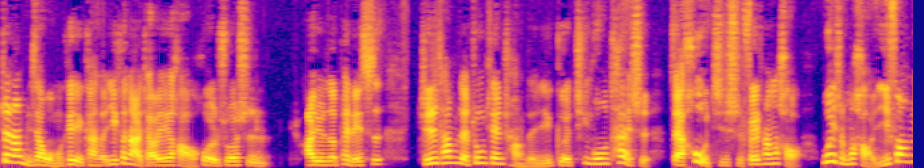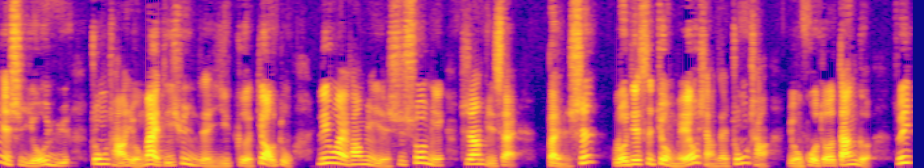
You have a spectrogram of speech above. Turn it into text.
这场比赛我们可以看到，伊科纳乔也好，或者说是阿约泽佩雷斯，其实他们在中前场的一个进攻态势在后期是非常的好。为什么好？一方面是由于中场有麦迪逊的一个调度，另外一方面也是说明这场比赛本身罗杰斯就没有想在中场有过多的耽搁。所以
